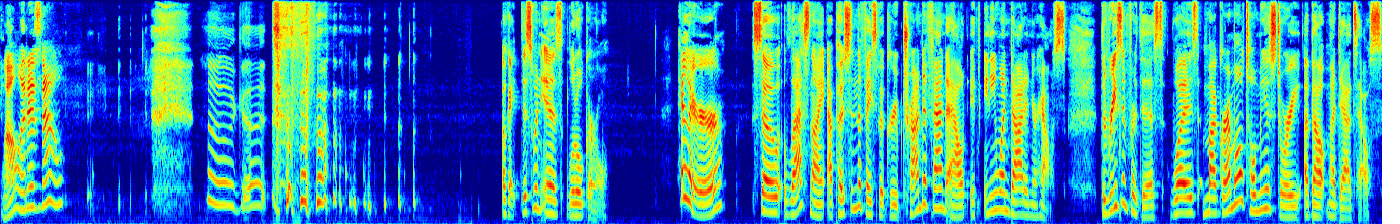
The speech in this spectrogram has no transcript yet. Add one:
well, it is now. Oh, God. okay, this one is Little Girl. Hello. So last night I posted in the Facebook group trying to find out if anyone died in your house. The reason for this was my grandma told me a story about my dad's house.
